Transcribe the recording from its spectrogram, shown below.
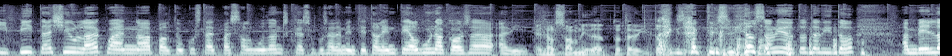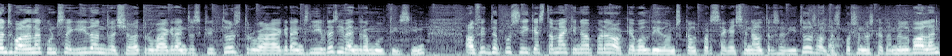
i pita, xiula, quan ah, pel teu costat passa algú doncs, que suposadament té talent, té alguna cosa a dir. És el somni de tot editor. Exacte, seria el somni de tot editor. Amb ell doncs, volen aconseguir doncs, això, trobar grans escriptors, trobar grans llibres i vendre moltíssim. El fet de posseir aquesta màquina, però, què vol dir? Doncs que el persegueixen altres editors, altres persones que també el volen,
